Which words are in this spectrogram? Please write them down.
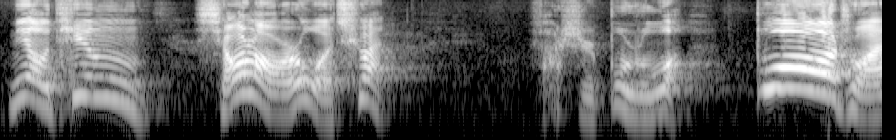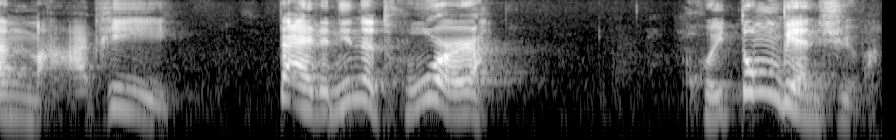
你要听小老儿我劝。法师，不如啊，拨转马匹，带着您的徒儿啊，回东边去吧。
